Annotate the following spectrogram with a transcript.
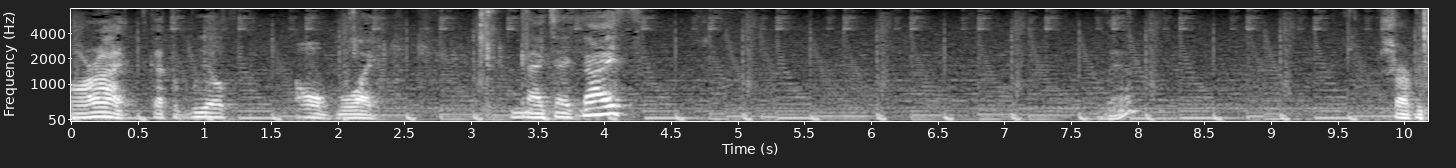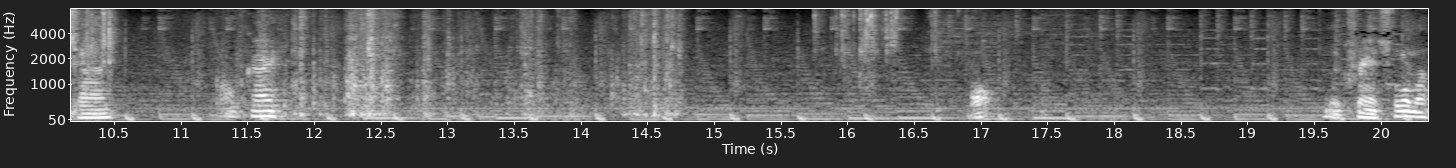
All right, got the wheel. Oh boy. Nice, nice, nice. That. Sharpie time. Okay. Oh. The Transformer.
